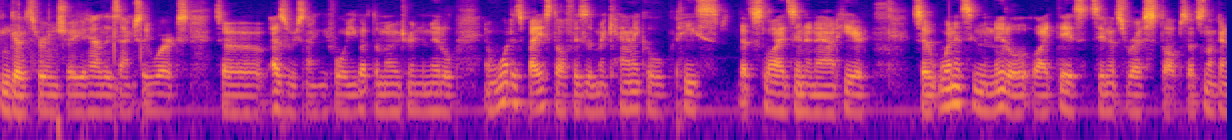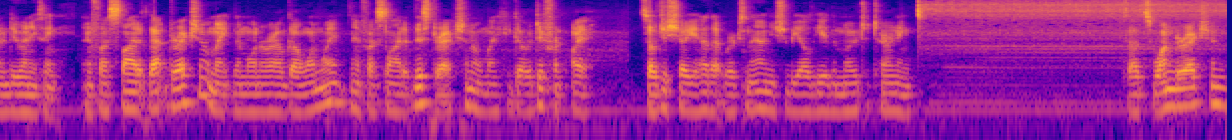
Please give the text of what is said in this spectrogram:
can go through and show you how this actually works. So as we were saying before, you've got the motor in the middle, and what it's based off is a mechanical piece that slides in and out here. So when it's in the middle like this, it's in its rest stop, so it's not going to do anything. And if I slide it that direction, I'll make the monorail go one way, and if I slide it this direction, I'll make it go a different way. So I'll just show you how that works now, and you should be able to hear the motor turning. So that's one direction,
